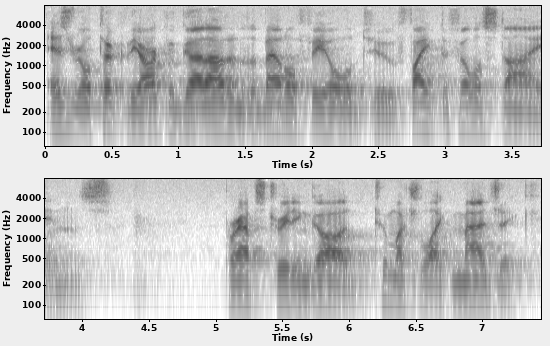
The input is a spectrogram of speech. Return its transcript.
Israel took the Ark of God out into the battlefield to fight the Philistines, perhaps treating God too much like magic.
